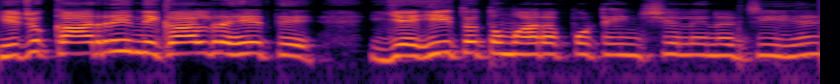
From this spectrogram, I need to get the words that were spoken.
ये जो कार्य निकाल रहे थे, यही तो तुम्हारा पोटेंशियल एनर्जी है।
